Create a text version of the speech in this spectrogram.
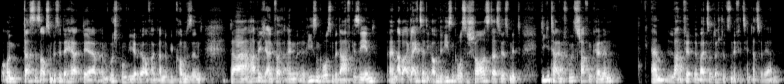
und das ist auch so ein bisschen der, der ähm, Ursprung, wie wir auf Agrando gekommen sind. Da habe ich einfach einen riesengroßen Bedarf gesehen, ähm, aber gleichzeitig auch eine riesengroße Chance, dass wir es mit digitalen Tools schaffen können, ähm, Landwirten dabei zu unterstützen, effizienter zu werden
